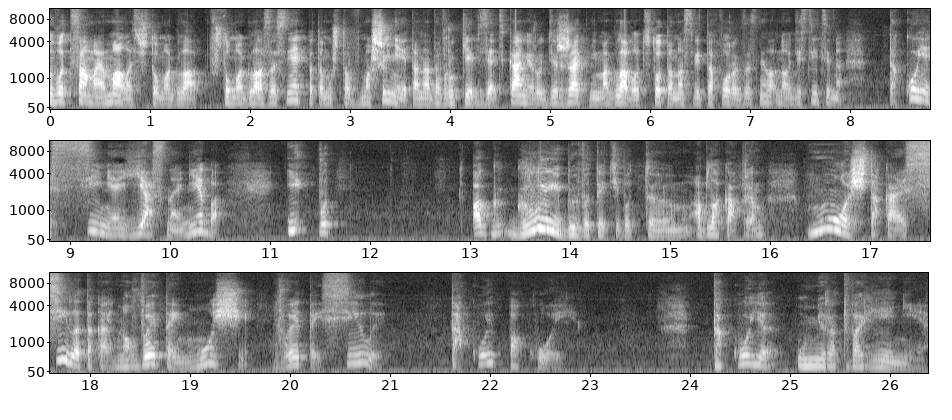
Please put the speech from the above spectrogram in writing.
Ну вот самая малость, что могла, что могла заснять, потому что в машине это надо в руке взять камеру, держать, не могла, вот что-то на светофорах засняла, но действительно такое синее ясное небо и вот а глыбы вот эти вот э, облака, прям. Мощь такая, сила такая, но в этой мощи, в этой силы такой покой, такое умиротворение,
